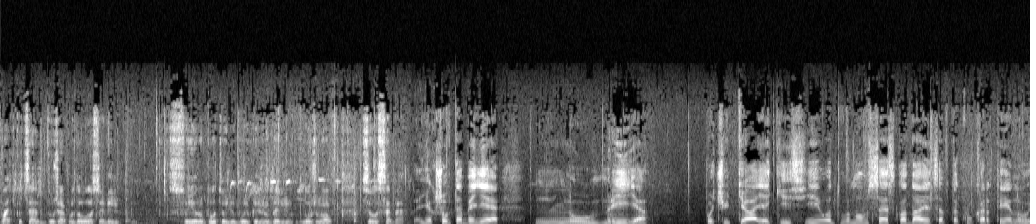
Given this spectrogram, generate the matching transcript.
Батьку це дуже подобалося, він свою роботу, любу, яку він робив, він вложував всього себе. Якщо в тебе є ну, мрія, почуття якісь, і от воно все складається в таку картину.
